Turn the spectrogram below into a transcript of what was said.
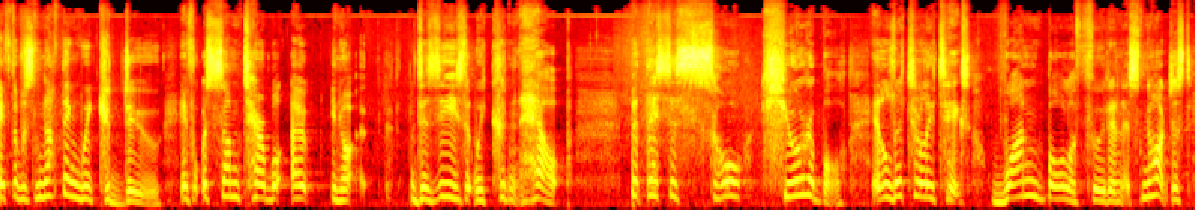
if there was nothing we could do, if it was some terrible, out, you know, disease that we couldn't help, but this is so curable. It literally takes one bowl of food, and it's not just,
